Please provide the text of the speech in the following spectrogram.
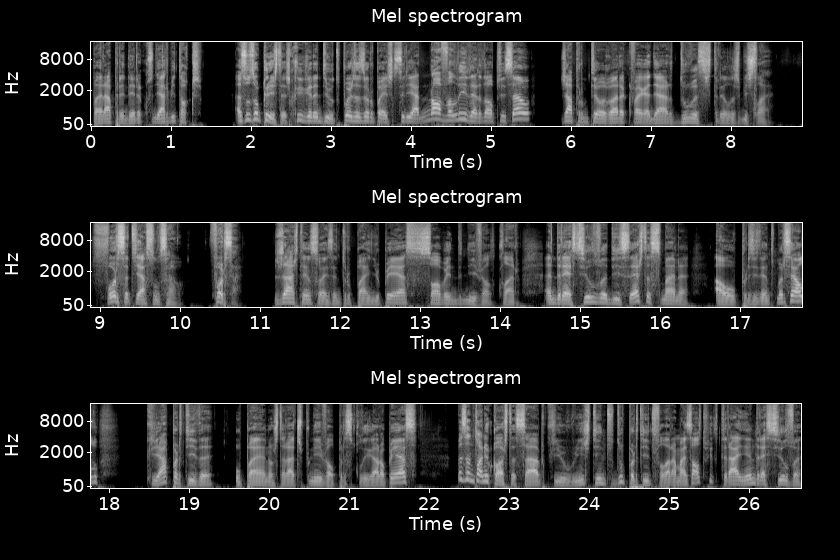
para aprender a cozinhar bitoques. Assunção Cristas, que garantiu depois das europeias que seria a nova líder da oposição, já prometeu agora que vai ganhar duas estrelas Michelin. Força-te, Assunção! Força! Já as tensões entre o PAN e o PS sobem de nível, claro. André Silva disse esta semana ao presidente Marcelo que, à partida, o PAN não estará disponível para se coligar ao PS, mas António Costa sabe que o instinto do partido falará mais alto e que terá em André Silva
